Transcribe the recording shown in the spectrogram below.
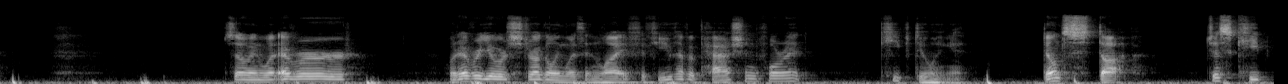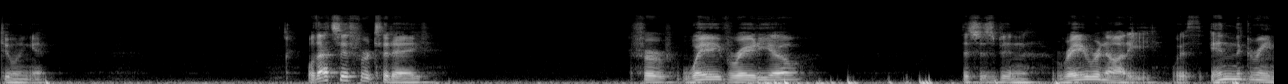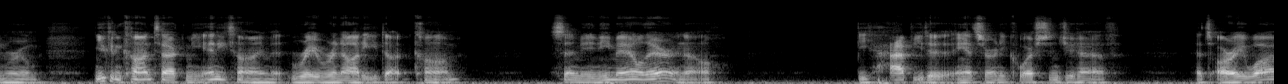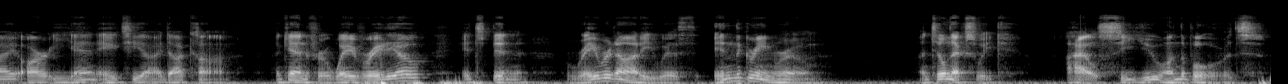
So, in whatever Whatever you're struggling with in life, if you have a passion for it, keep doing it. Don't stop. Just keep doing it. Well, that's it for today. For Wave Radio, this has been Ray Renati with In the Green Room. You can contact me anytime at rayrenati.com. Send me an email there and I'll be happy to answer any questions you have. That's R A Y R E N A T I dot com. Again, for Wave Radio, it's been Ray Renati with In the Green Room. Until next week, I'll see you on the boards.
